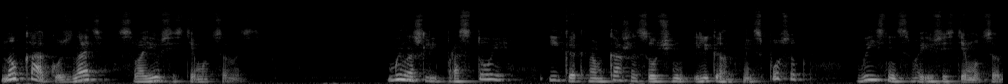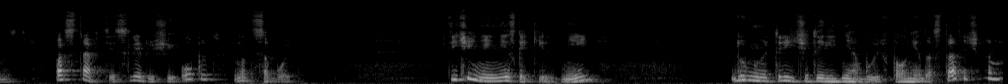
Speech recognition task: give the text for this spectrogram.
Но как узнать свою систему ценностей? Мы нашли простой и, как нам кажется, очень элегантный способ выяснить свою систему ценностей. Поставьте следующий опыт над собой. В течение нескольких дней, думаю, 3-4 дня будет вполне достаточно.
